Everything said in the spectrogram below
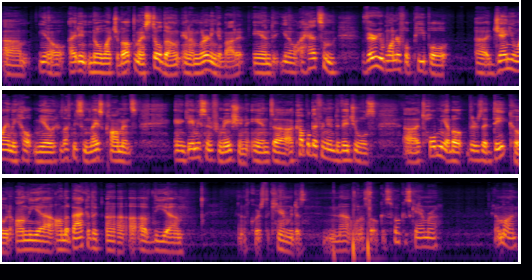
um, you know, I didn't know much about them, I still don't, and I'm learning about it, and, you know, I had some very wonderful people uh, genuinely helped me out, who left me some nice comments and gave me some information. And uh, a couple different individuals uh, told me about there's a date code on the uh, on the back of the uh, of the um, and of course the camera does not want to focus. Focus camera, come on.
